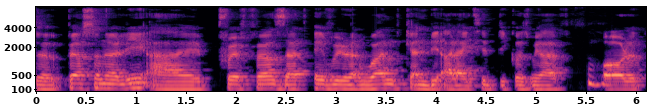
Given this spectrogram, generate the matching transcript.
uh, personally, I prefer that everyone can be highlighted because we have mm-hmm. all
